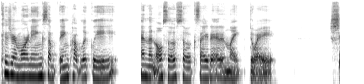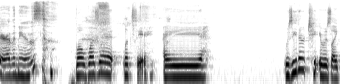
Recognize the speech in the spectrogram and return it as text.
because you're mourning something publicly and then also so excited and like do i share the news Well, was it? Let's see. I it was either two. It was like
